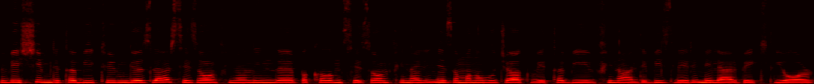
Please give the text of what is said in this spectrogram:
Ve şimdi tabii tüm gözler sezon finalinde. Bakalım sezon finali ne zaman olacak ve tabii finalde bizleri neler bekliyor.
